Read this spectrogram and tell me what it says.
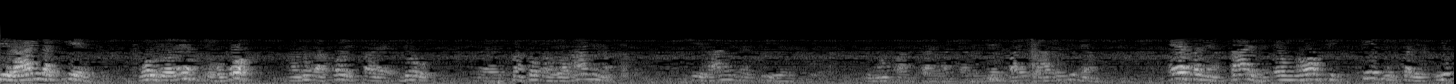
Tirai daqui. O violento derrubou? Mandou para fora e deu, é, espantou com a jornada? Não. Tirai daqui esses. E não passai da casa de meu pai, casa de dentro. Essa mensagem é o nosso espírito esclarecido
